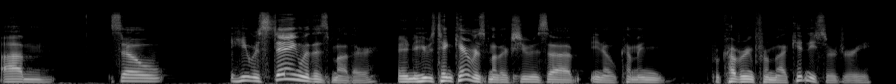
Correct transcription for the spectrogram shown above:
Um, so he was staying with his mother, and he was taking care of his mother. 'cause She was, uh, you know, coming recovering from uh, kidney surgery,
